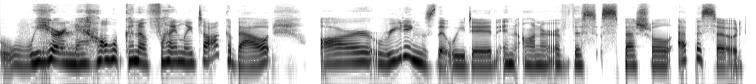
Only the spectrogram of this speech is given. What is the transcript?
we are now going to finally talk about our readings that we did in honor of this special episode.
